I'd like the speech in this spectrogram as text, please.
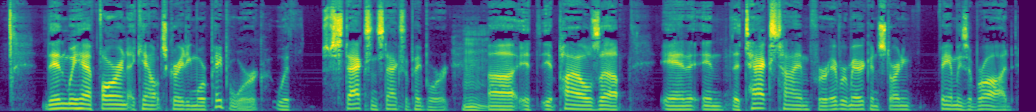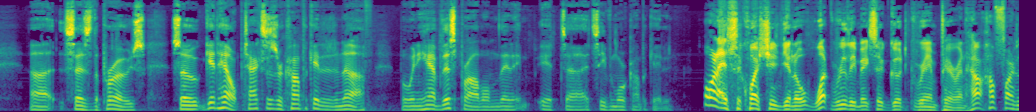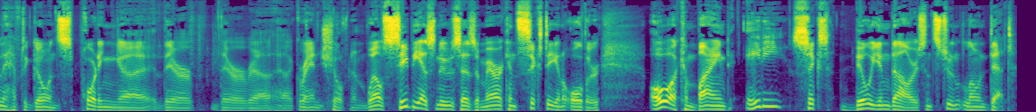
Then we have foreign accounts creating more paperwork with stacks and stacks of paperwork. Mm. Uh, it it piles up, and and the tax time for every American starting families abroad uh, says the pros. So get help. Taxes are complicated enough, but when you have this problem, then it, it uh, it's even more complicated. I want to ask the question, you know, what really makes a good grandparent? How how far do they have to go in supporting uh, their their uh, uh, grandchildren? Well, CBS News says Americans 60 and older owe a combined $86 billion in student loan debt.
